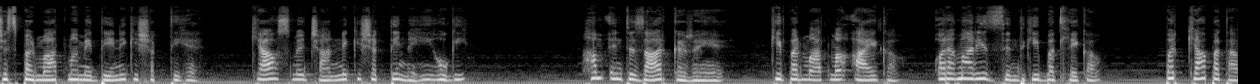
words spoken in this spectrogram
जिस परमात्मा में देने की शक्ति है, क्या उसमें जानने की शक्ति नहीं होगी? हम इंतज़ार कर रहे हैं कि परमात्मा आएगा और हमारी ज़िंदगी बदलेगा। पर क्या पता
